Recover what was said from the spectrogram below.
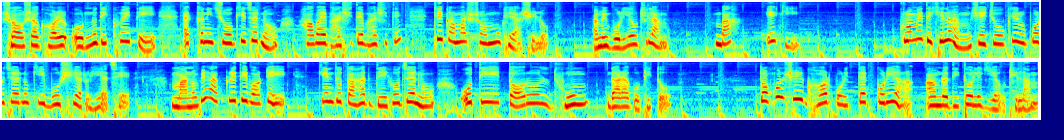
সহসা ঘরের অন্য দিক হইতে একখানি চৌকি যেন হাওয়ায় ভাসিতে ভাসিতে ঠিক আমার সম্মুখে আসিল। আমি বলিয়া উঠিলাম বাহ, এ কি? ক্রমে দেখিলাম সেই চৌকির উপর যেন কি বসিয়া রহিয়াছে। মানবে আকৃতি বটে, কিন্তু তাহার দেহ যেন অতি তরল ধূম দ্বারা গঠিত। তখন সেই ঘর পরিত্যাগ করিয়া আমরা দ্বিতলে গিয়া উঠিলাম।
